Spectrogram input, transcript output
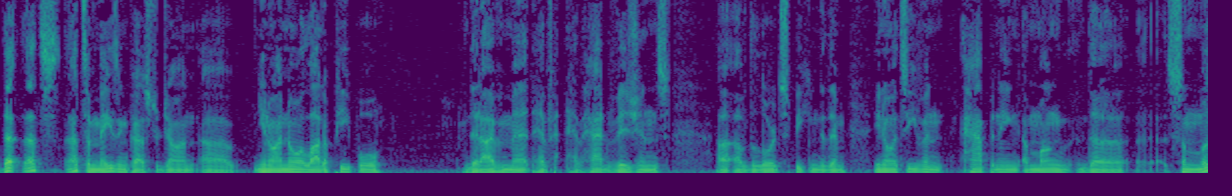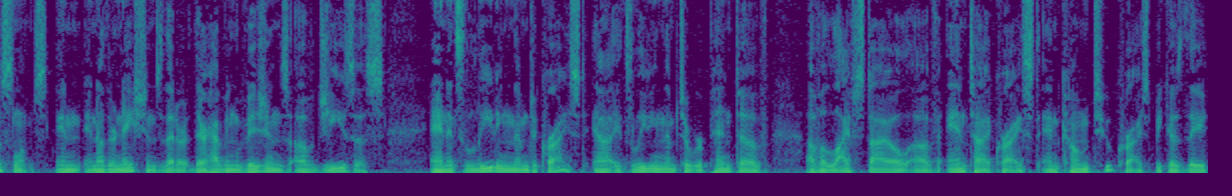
that that's that's amazing, Pastor John. Uh, you know, I know a lot of people that I've met have have had visions uh, of the Lord speaking to them. You know, it's even happening among the uh, some Muslims in in other nations that are they're having visions of Jesus, and it's leading them to Christ. Uh, it's leading them to repent of of a lifestyle of antichrist and come to Christ because they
